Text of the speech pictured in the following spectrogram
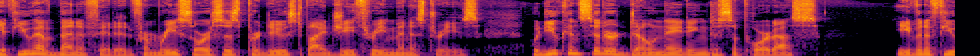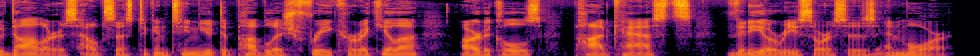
If you have benefited from resources produced by G3 Ministries, would you consider donating to support us? Even a few dollars helps us to continue to publish free curricula, articles, podcasts, video resources, and more.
